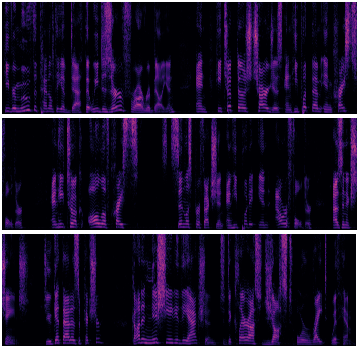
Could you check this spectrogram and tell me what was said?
He removed the penalty of death that we deserve for our rebellion, and He took those charges and He put them in Christ's folder, and He took all of Christ's sinless perfection and He put it in our folder as an exchange. Do you get that as a picture? God initiated the action to declare us just or right with Him.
